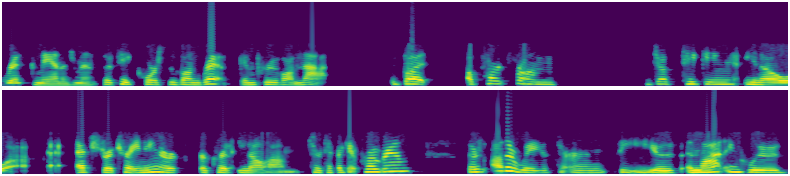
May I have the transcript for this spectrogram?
risk management. So take courses on risk, improve on that. But apart from just taking, you know, extra training or, or you know, um, certificate programs. There's other ways to earn CEUs, and that includes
